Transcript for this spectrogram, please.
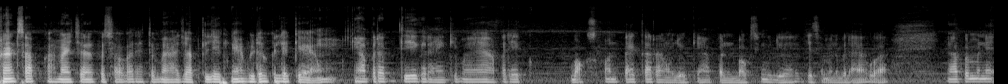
फ्रेंड्स आपका हमारे चैनल पर स्वागत है। तो मैं आज आपके लिए एक नया वीडियो के लेके आया हूँ। यहाँ पर आप देख रहे हैं कि मैं यहाँ पर एक बॉक्स को अनपैक कर रहा हूँ, जो कि यहाँ पर अनबॉक्सिंग वीडियो है, जैसे मैंने बनाया हुआ है। यहाँ पर मैंने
